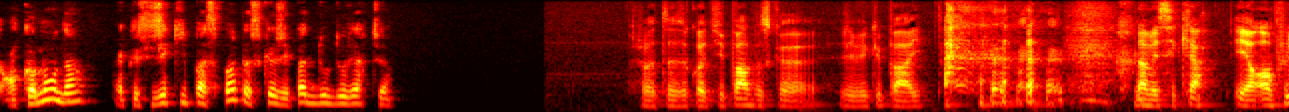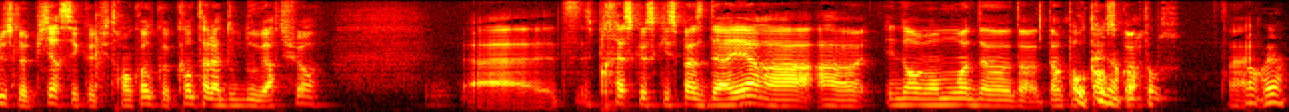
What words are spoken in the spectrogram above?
en commande, hein, avec le sujet qui passe pas parce que j'ai pas de double d'ouverture. Je vois de quoi tu parles parce que j'ai vécu pareil. non, mais c'est clair. Et en plus, le pire, c'est que tu te rends compte que quand tu as la double d'ouverture, euh, presque ce qui se passe derrière a, énormément moins d'importance. importance. Non, rien.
